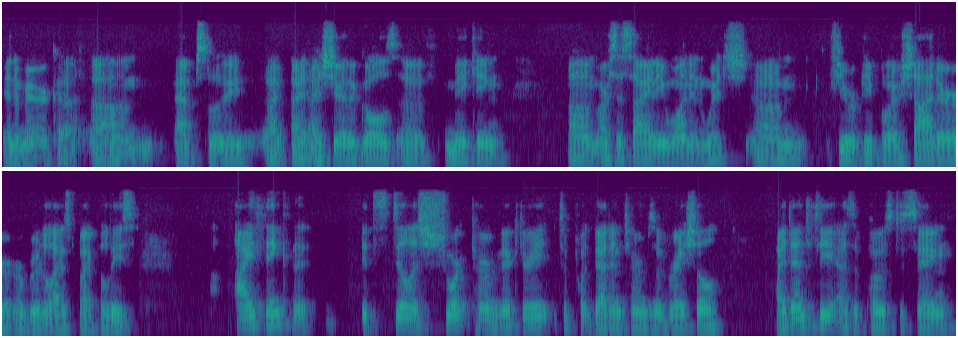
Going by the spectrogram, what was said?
in America um, absolutely I, I share the goals of making um, our society one in which um, fewer people are shot or, or, brutalized by police. I think that it's still a short term victory to put that in terms of racial identity as opposed to saying,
